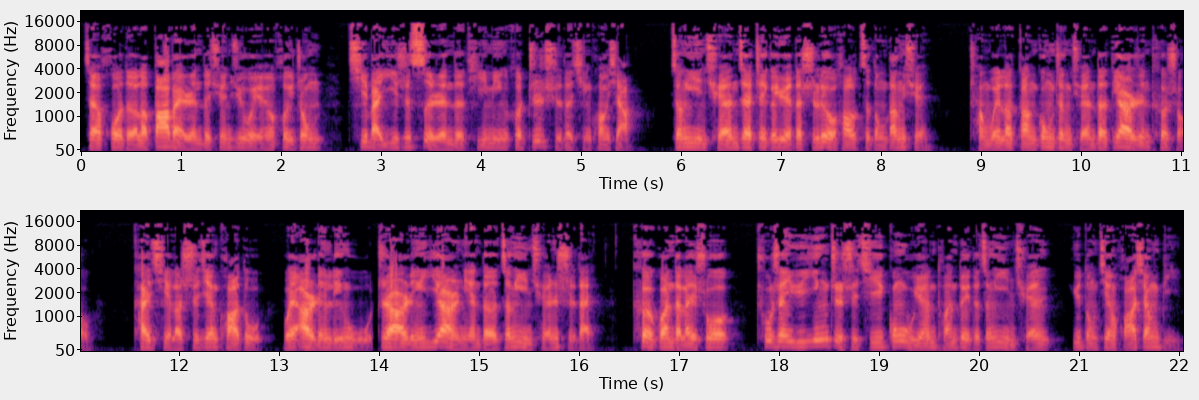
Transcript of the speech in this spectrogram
在获得了八百人的选举委员会中七百一十四人的提名和支持的情况下，曾荫权在这个月的十六号自动当选，成为了港共政权的第二任特首，开启了时间跨度为二零零五至二零一二年的曾荫权时代。客观的来说，出身于英治时期公务员团队的曾荫权与董建华相比，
